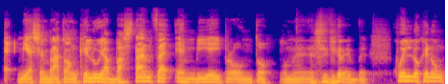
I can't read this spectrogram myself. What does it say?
eh, mi è sembrato anche lui abbastanza NBA pronto, come si direbbe. Quello che non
